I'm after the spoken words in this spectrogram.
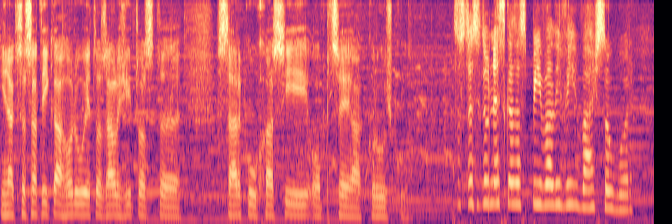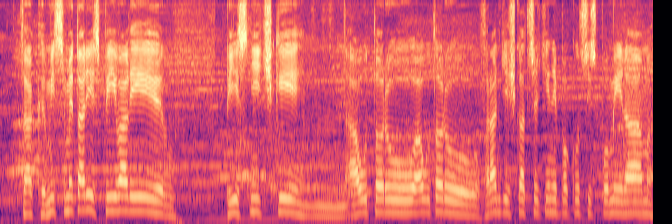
Jinak co se týká hodu, je to záležitost eh, Starků, Chasy, obce a Krůžku. Co jste si tu dneska zaspívali vy, váš soubor? Tak my jsme tady zpívali písničky mm, autorů, autorů Františka Třetiny, pokud si vzpomínám.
